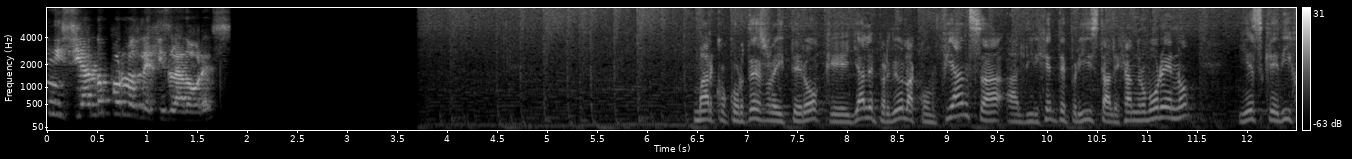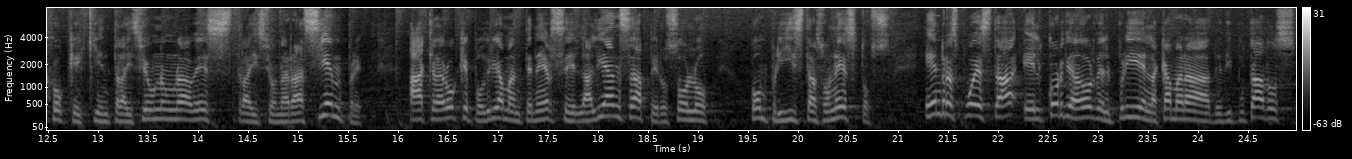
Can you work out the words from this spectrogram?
iniciando por los legisladores. Marco Cortés reiteró que ya le perdió la confianza al dirigente priista Alejandro Moreno y es que dijo que quien traiciona una vez traicionará siempre aclaró que podría mantenerse la alianza, pero solo con priistas honestos. En respuesta, el coordinador del PRI en la Cámara de Diputados,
